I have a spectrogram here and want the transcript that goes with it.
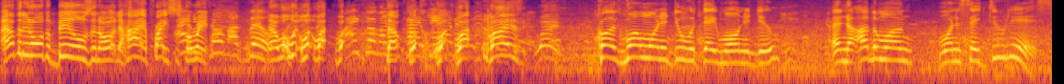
other than all the bills and all the higher prices I for ain't rent. talking about Bill. Now, what, what, what, what, I ain't talking about now, no what, what, why, why is it? Why is it? Because one want to do what they want to do, and the other one want to say, do this,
